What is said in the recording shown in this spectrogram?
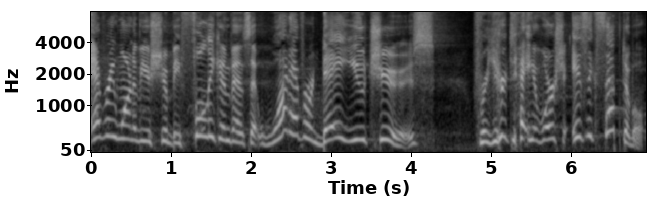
every one of you should be fully convinced that whatever day you choose for your day of worship is acceptable.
